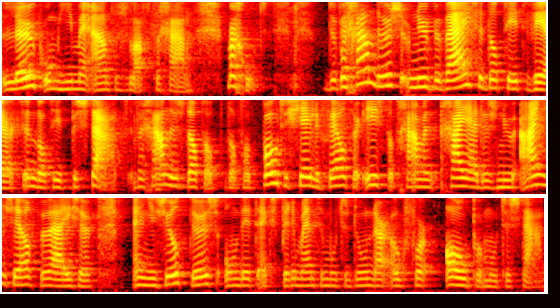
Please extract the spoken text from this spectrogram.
leuk om hiermee aan de slag te gaan. Maar goed. We gaan dus nu bewijzen dat dit werkt en dat dit bestaat. We gaan dus dat dat, dat, dat potentiële veld er is, dat gaan we, ga jij dus nu aan jezelf bewijzen. En je zult dus, om dit experiment te moeten doen, daar ook voor open moeten staan.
